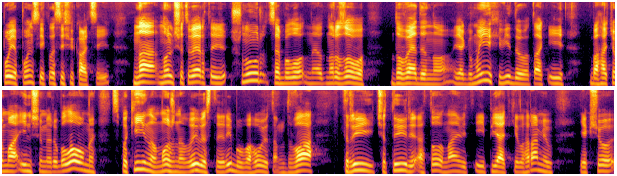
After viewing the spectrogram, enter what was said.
по японській класифікації. На 0,4 шнур це було неодноразово доведено як в моїх відео, так і багатьома іншими риболовами. Спокійно можна вивести рибу вагою там 2, 3, 4, а то навіть і 5 кілограмів, якщо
